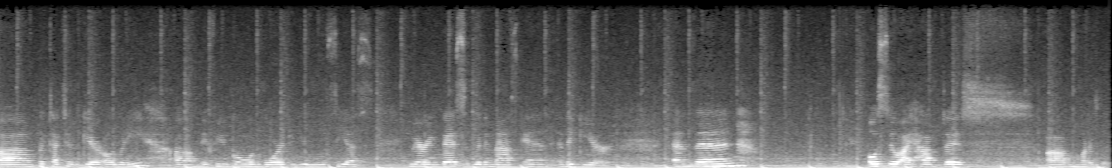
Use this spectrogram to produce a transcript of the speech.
um, protective gear already. Um, if you go on board, you will see us wearing this with a mask and the gear. And then also I have this, um, what is this?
